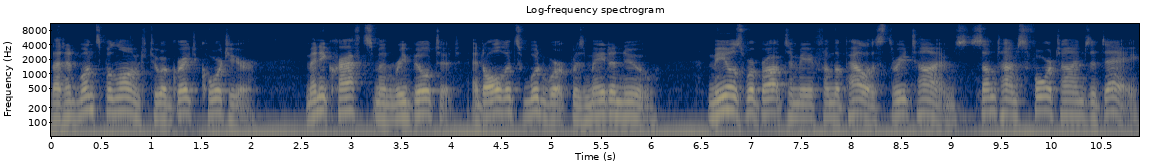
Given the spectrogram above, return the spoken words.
that had once belonged to a great courtier. Many craftsmen rebuilt it, and all its woodwork was made anew. Meals were brought to me from the palace three times, sometimes four times a day,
